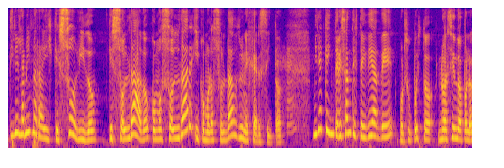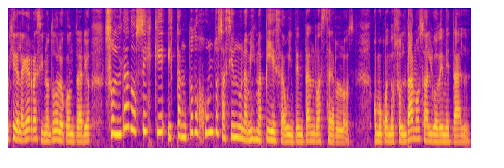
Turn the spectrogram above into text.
tiene la misma raíz que sólido, que soldado, como soldar y como los soldados de un ejército. Mira qué interesante esta idea de, por supuesto, no haciendo apología de la guerra, sino todo lo contrario. Soldados es que están todos juntos haciendo una misma pieza o intentando hacerlos, como cuando soldamos algo de metal.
